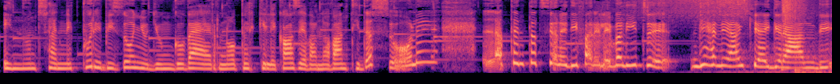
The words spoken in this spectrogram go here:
e non c'è neppure bisogno di un governo perché le cose vanno avanti da sole, la tentazione di fare le valigie viene anche ai grandi.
